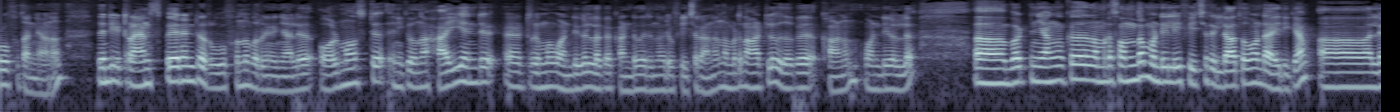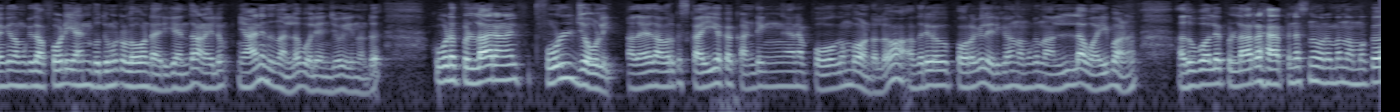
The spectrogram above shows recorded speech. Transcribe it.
റൂഫ് തന്നെയാണ്. ഇതിന്റെ ഈ ട്രാൻസ്പെയറന്റ് റൂഫ് എന്ന് പറഞ്ഞു കഴിഞ്ഞാൽ ഓൾമോസ്റ്റ് എനിക്ക് തോന്നുന്ന ഹൈ എൻഡ് ട്രിം വണ്ടികളിലൊക്കെ കണ്ടുവരുന്ന ഒരു ഫീച്ചറാണ് നമ്മുടെ നാട്ടിലും ഇതൊക്കെ കാണും വണ്ടികളിൽ ബട്ട് ഞങ്ങൾക്ക് നമ്മുടെ സ്വന്തം വണ്ടിയിൽ ഈ ഫീച്ചർ ഇല്ലാത്തതുകൊണ്ടായിരിക്കാം അല്ലെങ്കിൽ നമുക്കിത് അഫോർഡ് ചെയ്യാൻ ബുദ്ധിമുട്ടുള്ളതുകൊണ്ടായിരിക്കാം. എന്താണേലും ഞാനിത് നല്ലപോലെ എൻജോയ് ചെയ്യുന്നുണ്ട്. കൂടെ പിള്ളേരാണെങ്കിൽ ഫുൾ ജോളി അതായത് അവർക്ക് സ്കൈ ഒക്കെ കണ്ടിങ്ങനെ പോകുമ്പോൾ ഉണ്ടല്ലോ അവർ പുറകിലിരിക്കുമ്പോൾ നമുക്ക് നല്ല വൈബാണ് അതുപോലെ പിള്ളേരുടെ ഹാപ്പിനെസ് എന്ന് പറയുമ്പോൾ നമുക്ക്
